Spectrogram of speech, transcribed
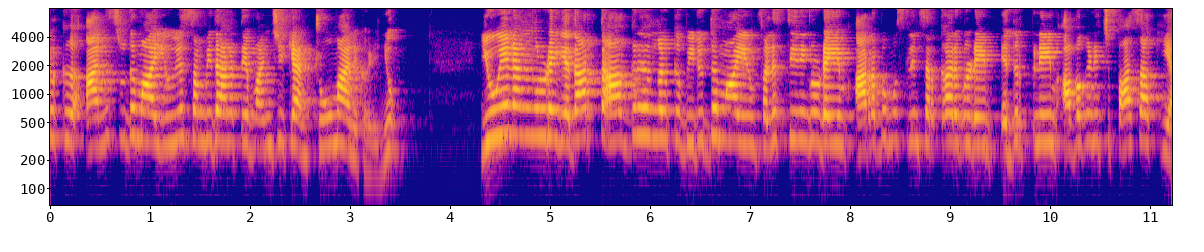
താല്പര്യങ്ങൾക്ക് അനുസൃതമായി യു എസ് സംവിധാനത്തെ വഞ്ചിക്കാൻ ട്രൂമാന് കഴിഞ്ഞു. യു എൻ അംഗങ്ങളുടെ യഥാർത്ഥ ആഗ്രഹങ്ങൾക്ക് വിരുദ്ധമായും ഫലസ്തീനികളുടെയും അറബ് മുസ്ലിം സർക്കാരുകളുടെയും എതിർപ്പിനെയും അവഗണിച്ച് പാസാക്കിയ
